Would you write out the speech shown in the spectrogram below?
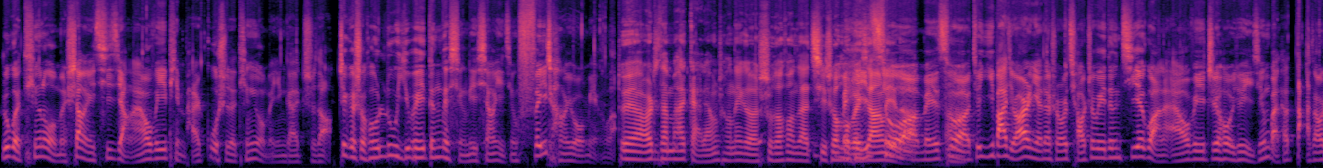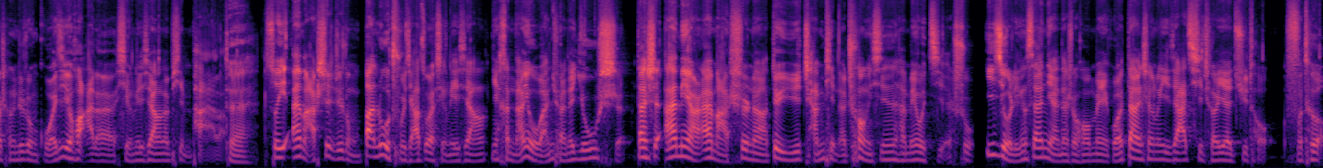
如果听了我们上一期讲 LV 品牌故事的听友们应该知道，这个时候路易威登的行李箱已经非常有名了。对啊，而且他们还改良成那个适合放在汽车后备箱里的，没错，没错。嗯就一八九二年的时候，乔治威登接管了 LV 之后，就已经把它打造成这种国际化的行李箱的品牌了。对，所以爱马仕这种半路出家做行李箱，你很难有完全的优势。但是埃米尔爱马仕呢，对于产品的创新还没有结束。一九零三年的时候，美国诞生了一家汽车业巨头福特。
